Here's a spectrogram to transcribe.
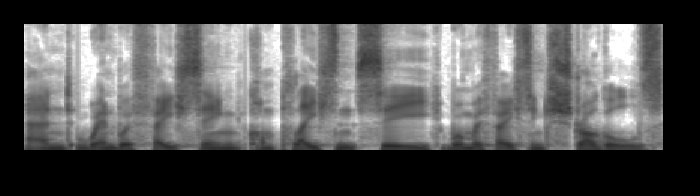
And when we're facing complacency, when we're facing struggles,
